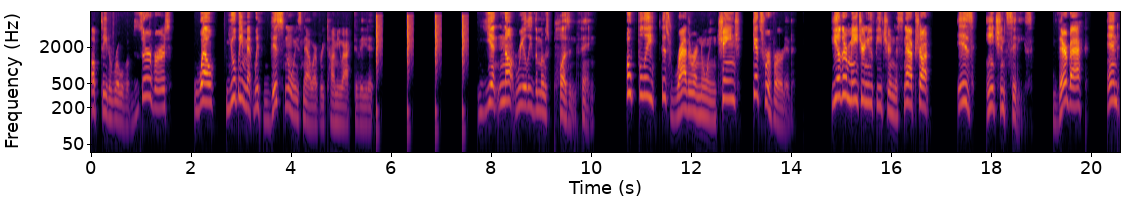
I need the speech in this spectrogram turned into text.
update a row of observers, well, you'll be met with this noise now every time you activate it. Yet not really the most pleasant thing. Hopefully, this rather annoying change gets reverted. The other major new feature in the snapshot is Ancient Cities. They're back, and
